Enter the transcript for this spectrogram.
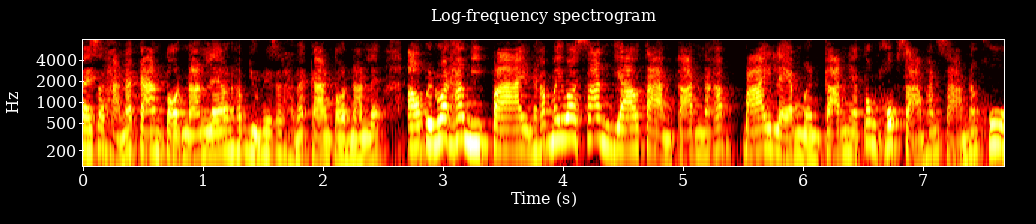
ในสถานการณ์ตอนนั้นแล้วนะครับ อยู่ในสถานการณ์ตอนนั้นแล้ว เอาเป็นว่าถ้ามีปลายนะครับ ไม่ว่าสั้นยาวต่างกันนะครับ ปลายแหลมเหมือนกันเนี่ยต้องทบสามพันสามทั้งคู่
